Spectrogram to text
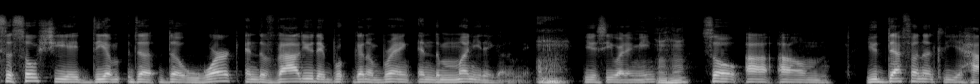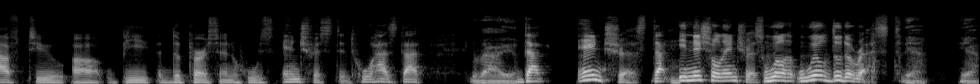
disassociate the, um, the the work and the value they're br- gonna bring and the money they're gonna make. You see what I mean? So uh, um, you definitely have to uh, be the person who's interested, who has that value. that interest, that initial interest. We'll we'll do the rest, Yeah. Yeah.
